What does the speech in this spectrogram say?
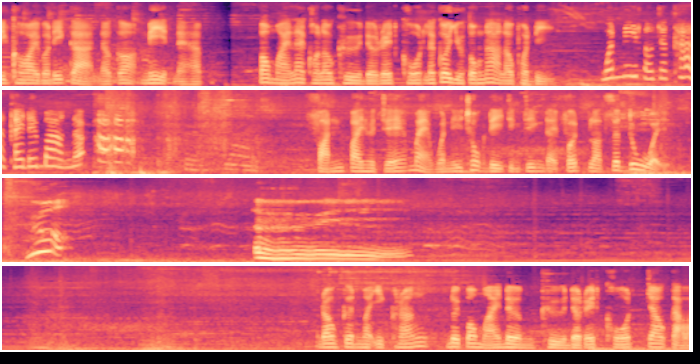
Decoy Bodyguard แล้วก็มีดนะครับ เป้าหมายแรกของเราคือ The Red Coat แล้วก็อยู่ตรงหน้าเราพอดี วันนี้เราจะฆ่าใครได้บ้างนะฝันไปเหอะเจ๊แหม่วันนี้โชคดีจริง ๆ ได้ First Blood ซะด้วย เอ้ยเราเกิดมาอีกครั้งด้วยเป้าหมายเดิมคือ The Red Coat เจ้าเก่า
